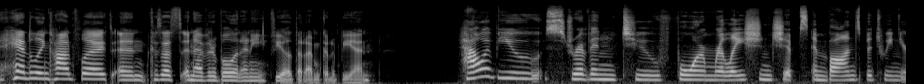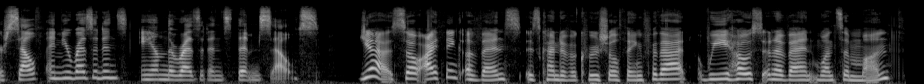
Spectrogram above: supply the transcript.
handling conflict and because that's inevitable in any field that I'm going to be in. How have you striven to form relationships and bonds between yourself and your residents and the residents themselves? Yeah, so I think events is kind of a crucial thing for that. We host an event once a month,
